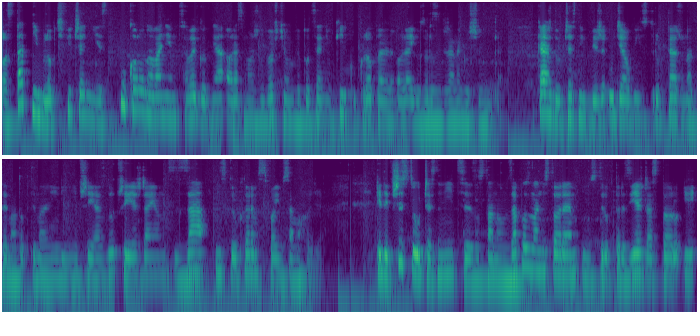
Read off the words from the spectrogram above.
Ostatni blok ćwiczeń jest ukoronowaniem całego dnia oraz możliwością wypoceniu kilku kropel oleju z rozgrzanego silnika. Każdy uczestnik bierze udział w instruktażu na temat optymalnej linii przyjazdu, przyjeżdżając za instruktorem w swoim samochodzie. Kiedy wszyscy uczestnicy zostaną zapoznani z torem, instruktor zjeżdża z toru i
